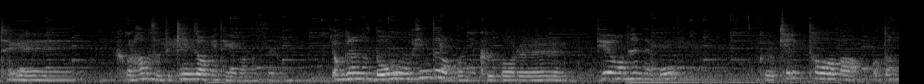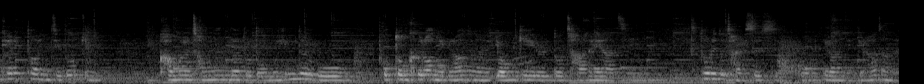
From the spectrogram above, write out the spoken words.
되게 그걸 하면서 느낀 점이 되게 많았어요. 연기하면서 너무 힘들었거든요. 그거를 표현해내고 그 캐릭터가 어떤 캐릭터인지도 좀 감을 잡는데도 너무 힘들고 보통 그런 얘기를 하잖아요. 연기를 또 잘해야지 스토리도 잘 쓸 수 있고 이런 얘기를 하잖아요.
